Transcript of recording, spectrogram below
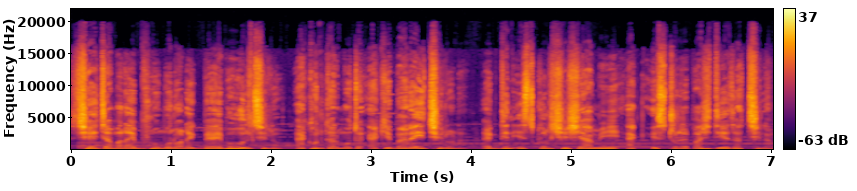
সেই জামানায় ভ্রমণ অনেক ব্যয়বহুল ছিল। এখনকার মতো একেবারেই ছিল না। একদিন স্কুল শেষে আমি এক স্টোরের পাশ দিয়ে যাচ্ছিলাম।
